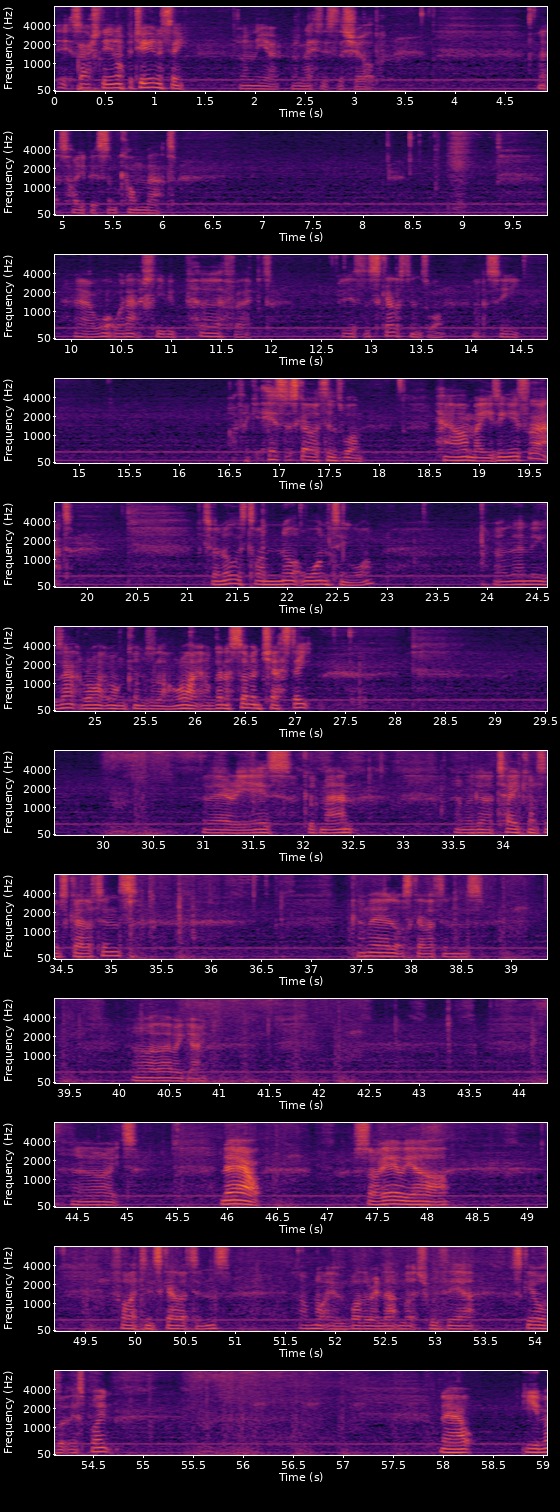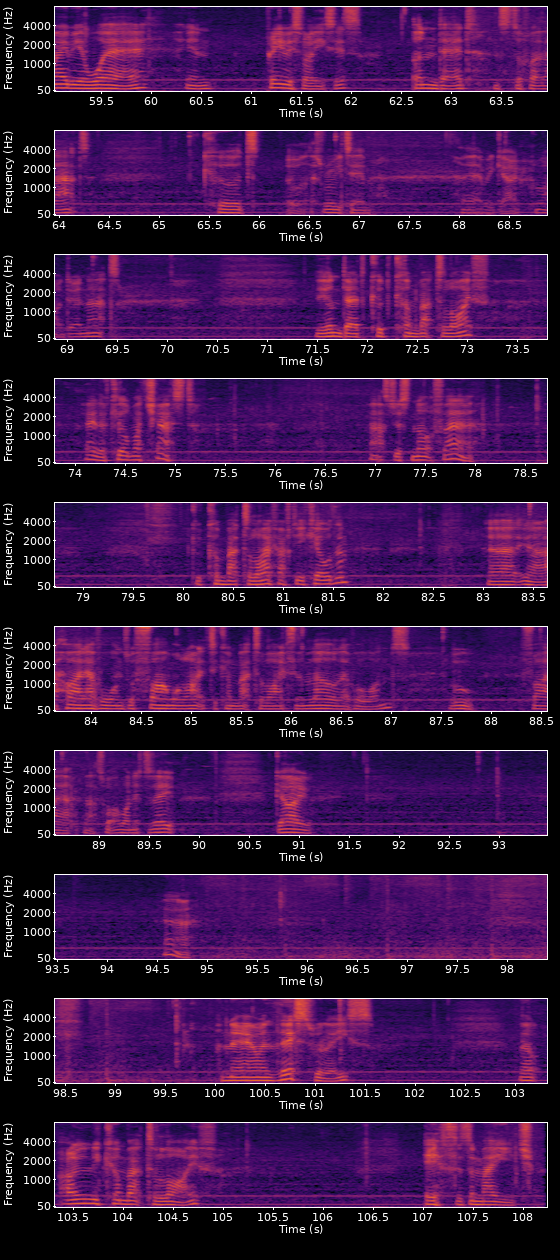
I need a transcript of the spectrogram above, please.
it's actually an opportunity unless it's the shop let's hope it's some combat now what would actually be perfect is the skeletons one let's see I think it is the skeletons one how amazing is that you spend all this time not wanting one and then the exact right one comes along. Right, I'm going to summon Chesty. There he is, good man. And we're going to take on some skeletons. Come here, little skeletons. Oh, there we go. Alright. Now, so here we are, fighting skeletons. I'm not even bothering that much with the uh, skills at this point. Now, you may be aware in previous releases, undead and stuff like that could. Oh, let's root him. There we go. I'm not doing that. The undead could come back to life. Hey, they've killed my chest. That's just not fair. Could come back to life after you kill them. Uh, you know, high level ones were far more likely to come back to life than lower level ones. Ooh, fire. That's what I wanted to do. Go. Yeah. Now in this release, they'll only come back to life if there's a mage.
